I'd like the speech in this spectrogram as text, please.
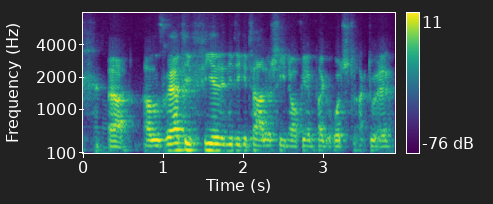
ja, also es ist relativ viel in die digitale Schiene auf jeden Fall gerutscht aktuell.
